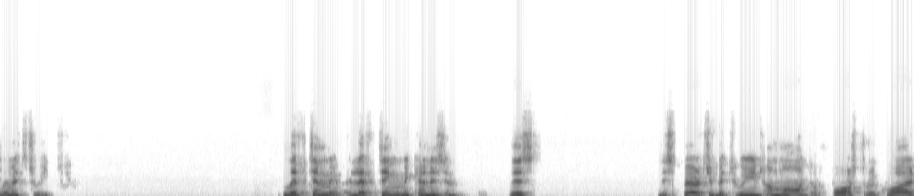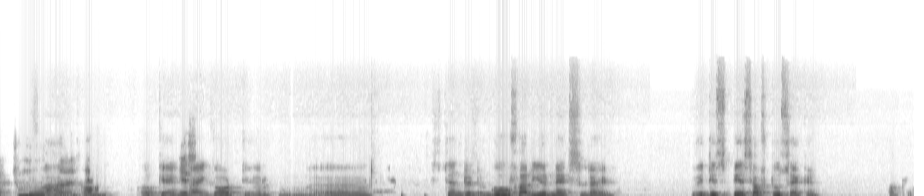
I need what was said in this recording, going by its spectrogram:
limit switch. Lifting, lifting mechanism. This disparity between amount of force required to move Fahad, an object. Okay, Yes. I got your uh, standard. Go for your next slide with the space of two seconds. Okay.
